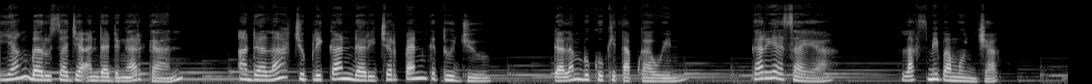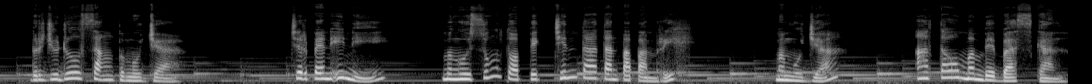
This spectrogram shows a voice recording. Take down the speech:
Yang baru saja Anda dengarkan adalah cuplikan dari cerpen ketujuh dalam buku kitab kawin karya saya, Laksmi Pamuncak, berjudul Sang Pemuja. Cerpen ini mengusung topik cinta tanpa pamrih, memuja, atau membebaskan.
